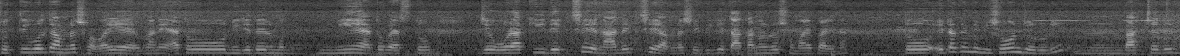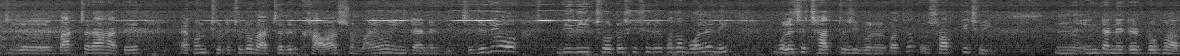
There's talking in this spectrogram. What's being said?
সত্যি বলতে আমরা সবাই মানে এত নিজেদের নিয়ে এত ব্যস্ত যে ওরা কি দেখছে না দেখছে আমরা সেদিকে তাকানোরও সময় পাই না। তো এটা কিন্তু ভীষণ জরুরি। বাচ্চাদের বাচ্চারা হাতে এখন ছোট ছোট বাচ্চাদের খাওয়ার সময়ও ইন্টারনেট দিচ্ছে। যদিও দিদি ছোট শিশুদের কথা বলেনি, বলেছে ছাত্র জীবনের কথা, তো সব কিছুই ইন্টারনেটের প্রভাব।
